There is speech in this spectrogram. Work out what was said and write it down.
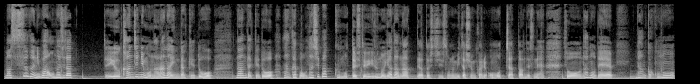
まあ、すぐには同じだっていう感じにもならないんだけどなんだけどなんかやっぱ同じバッグ持ってる人いるの嫌だなって私その見た瞬間に思っちゃったんですね。そうなのでなんかこの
